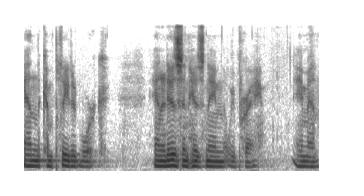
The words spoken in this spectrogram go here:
and the completed work. And it is in his name that we pray. Amen.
